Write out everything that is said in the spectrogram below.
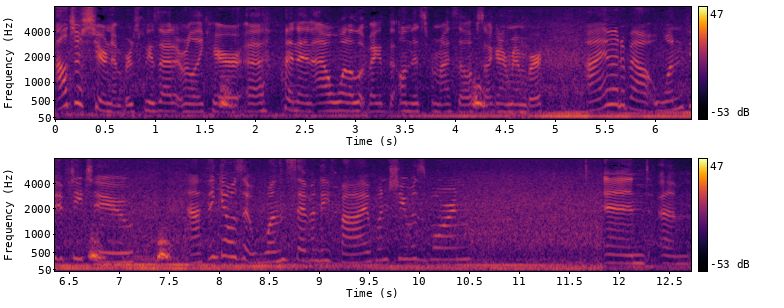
I'll just share numbers because I don't really care, uh, and then I want to look back on this for myself so I can remember. I am at about 152, and I think I was at 175 when she was born, and um,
